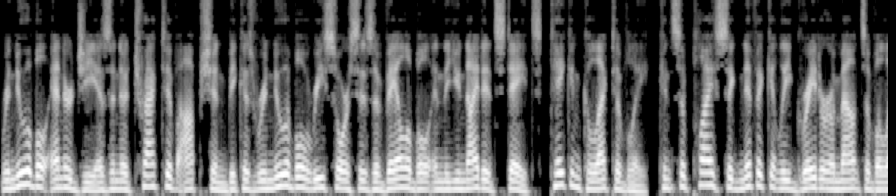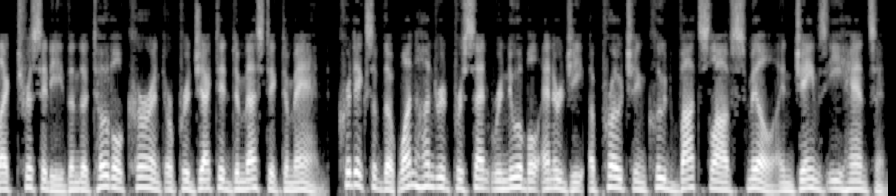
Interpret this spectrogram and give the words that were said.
Renewable energy is an attractive option because renewable resources available in the United States, taken collectively, can supply significantly greater amounts of electricity than the total current or projected domestic demand. Critics of the 100% renewable energy approach include Václav Smil and James E. Hansen.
